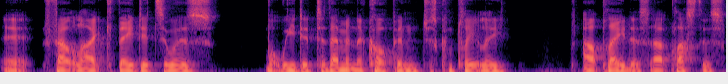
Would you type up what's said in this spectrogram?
it felt like they did to us what we did to them in the cup and just completely outplayed us, outclassed us.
